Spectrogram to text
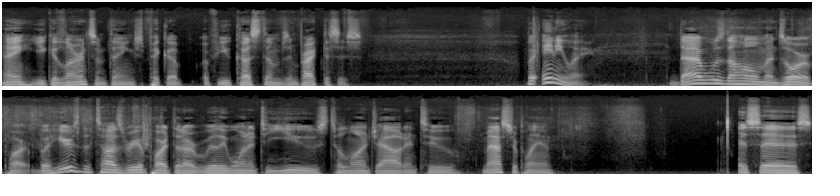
hey, you could learn some things, pick up a few customs and practices. But anyway, that was the whole Manzora part. But here's the Tazria part that I really wanted to use to launch out into master plan. It says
